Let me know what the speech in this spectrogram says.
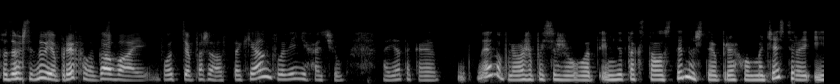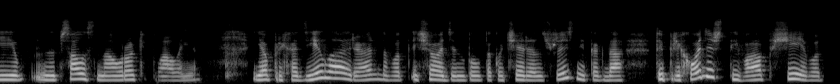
потому что, ну, я приехала в Гавайи, вот тебе, пожалуйста, океан, плыви не хочу. А я такая, ну, я на пляже посижу, вот. И мне так стало стыдно, что я приехала в Манчестер и записалась на уроки плавания. Я приходила, реально, вот еще один был такой челлендж в жизни, когда ты приходишь, ты вообще вот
